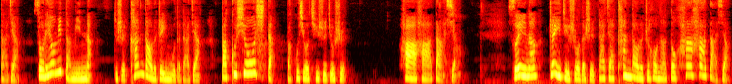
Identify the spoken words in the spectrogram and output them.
大家，それを見たみんな就是看到了这一幕的大家。爆笑した，爆笑其实就是哈哈大笑。所以呢，这一句说的是大家看到了之后呢，都哈哈大笑。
